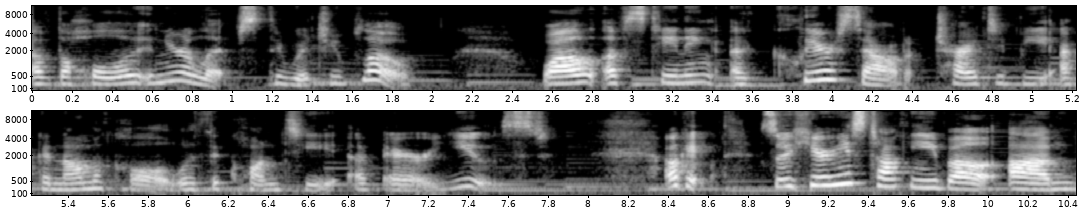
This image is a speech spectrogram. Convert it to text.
of the hole in your lips through which you blow while abstaining a clear sound, try to be economical with the quantity of air used. Okay, so here he's talking about um,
